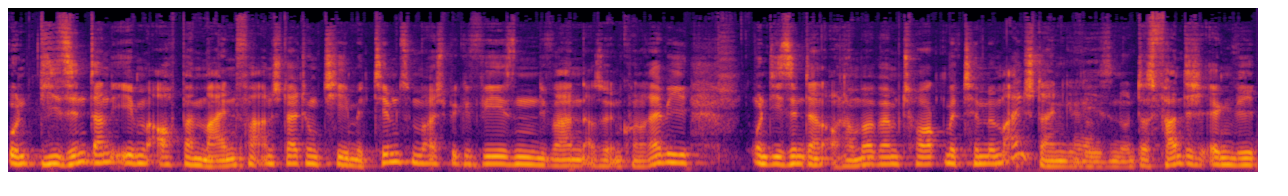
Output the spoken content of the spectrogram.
Und die sind dann eben auch bei meinen Veranstaltungen, Tee mit Tim zum Beispiel gewesen. Die waren also in Conrebi. Und die sind dann auch nochmal beim Talk mit Tim im Einstein gewesen. Ja. Und das fand ich irgendwie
